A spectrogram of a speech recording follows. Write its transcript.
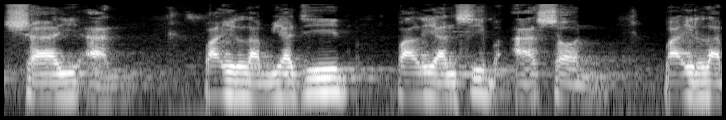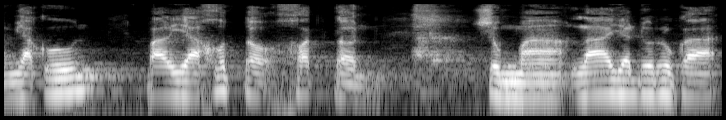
syai'an fa illam yajid sib ason. Pailam yakun Palyakhutto khotton Summa la yaduruka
